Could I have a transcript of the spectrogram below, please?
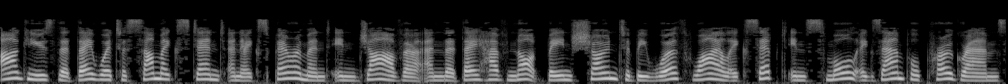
argues that they were to some extent an experiment in Java and that they have not been shown to be worthwhile except in small example programs.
